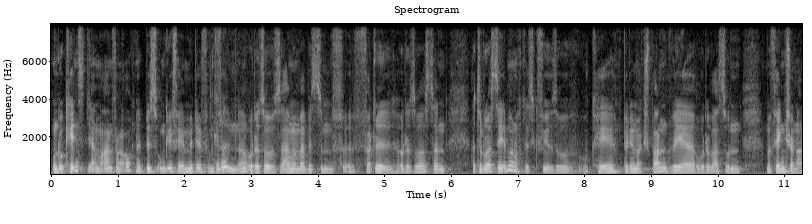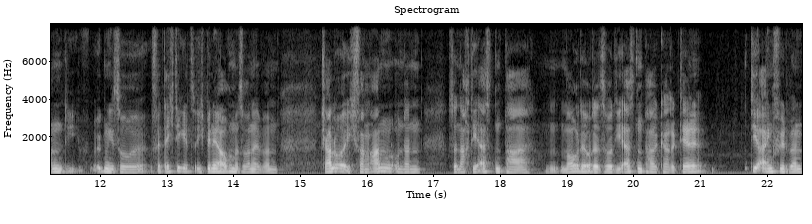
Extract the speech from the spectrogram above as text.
Und du kennst die am Anfang auch nicht, bis ungefähr Mitte vom genau. Film, ne? Oder so, sagen wir mal, bis zum Viertel oder sowas. Dann, also du hast ja immer noch das Gefühl, so, okay, bin ich mal gespannt, wer oder was. Und man fängt schon an, die irgendwie so Verdächtige zu. Ich bin ja auch immer so eine beim Cello, ich fange an und dann so nach die ersten paar Morde oder so, die ersten paar Charaktere, die eingeführt werden,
